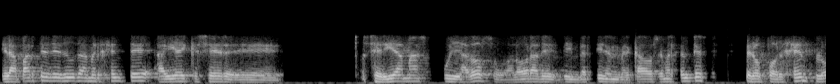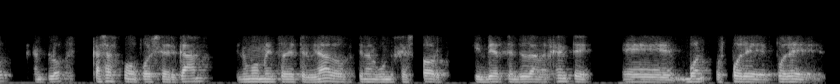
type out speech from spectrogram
En la parte de deuda emergente, ahí hay que ser, eh, sería más cuidadoso a la hora de, invertir en mercados emergentes, pero por ejemplo, ejemplo, casas como puede ser GAM, en un momento determinado, tiene algún gestor que invierte en deuda emergente, eh, bueno, pues puede, puede,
